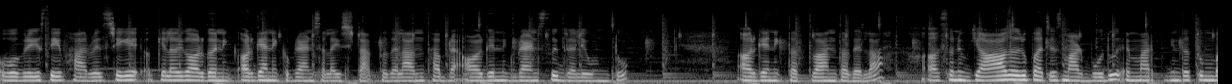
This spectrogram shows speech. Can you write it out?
ಒಬ್ಬೊಬ್ಬರಿಗೆ ಸೇಫ್ ಹಾರ್ವೆಸ್ಟ್ ಹೀಗೆ ಕೆಲವರಿಗೆ ಆರ್ಗಾನಿಕ್ ಆರ್ಗ್ಯಾನಿಕ್ ಬ್ರ್ಯಾಂಡ್ಸ್ ಎಲ್ಲ ಇಷ್ಟ ಆಗ್ತದಲ್ಲ. ಅಂಥ ಬ್ರ್ಯಾ ಆರ್ಗ್ಯಾನಿಕ್ ಬ್ರ್ಯಾಂಡ್ಸು ಇದರಲ್ಲಿ ಉಂಟು. ಆರ್ಗ್ಯಾನಿಕ್ ತತ್ವ ಅಂಥದ್ದೆಲ್ಲ ಸೊ ನೀವು ಯಾವುದಾದ್ರೂ ಪರ್ಚೇಸ್ ಮಾಡ್ಬೋದು. ಎಂ ಆರ್ ಪಿಗಿಂತ ತುಂಬ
